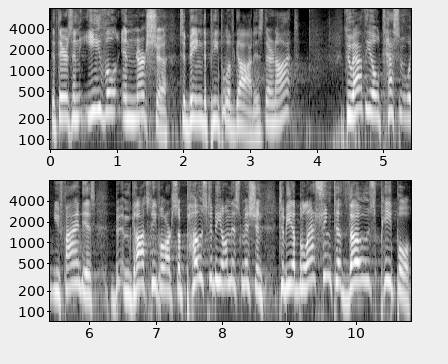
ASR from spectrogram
that there's an evil inertia to being the people of God, is there not? Throughout the Old Testament, what you find is God's people are supposed to be on this mission to be a blessing to those people,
